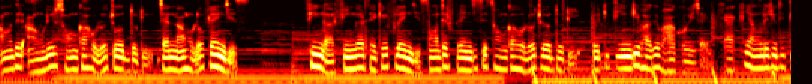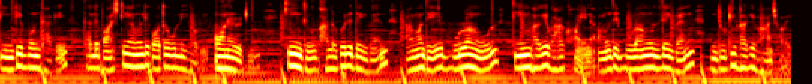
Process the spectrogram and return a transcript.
আমাদের আঙুলের সংখ্যা হলো চোদ্দোটি, যার নাম হলো ফ্লেঞ্জিস ফিঙ্গার ফিঙ্গার থেকে ফ্লেঞ্জিস আমাদের ফ্লেঞ্জিসের সংখ্যা হলো চোদ্দোটি। এটি তিনটি ভাগে ভাগ হয়ে যায় একটি আঙুলে যদি তিনটে বোন থাকে, তাহলে পাঁচটি আঙুলে কতগুলি হবে? পনেরোটি। কিন্তু ভালো করে দেখবেন, আমাদের বুড়ো আঙুল তিন ভাগে ভাগ হয় না। আমাদের বুড়ো আঙুল দেখবেন, দুটি ভাগে ভাঁজ হয়।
